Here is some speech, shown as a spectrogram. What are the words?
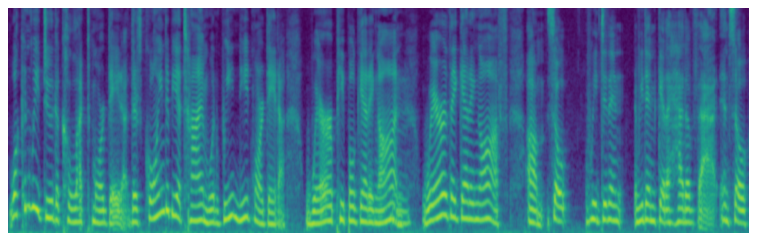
what can we do to collect more data? There's going to be a time when we need more data. Where are people getting on? Mm. Where are they getting off? Um, so we didn't we didn't get ahead of that, and so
